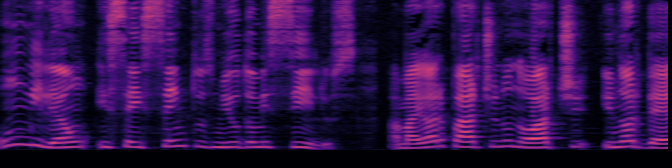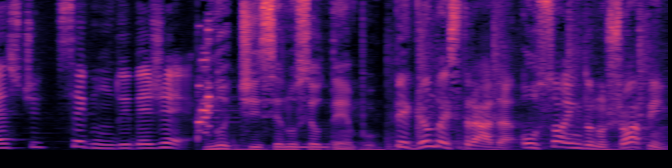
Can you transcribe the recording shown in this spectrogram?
1 milhão e 600 mil domicílios, a maior parte no norte e nordeste, segundo o IBGE. Notícia no seu tempo. Pegando a estrada ou só indo no shopping?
